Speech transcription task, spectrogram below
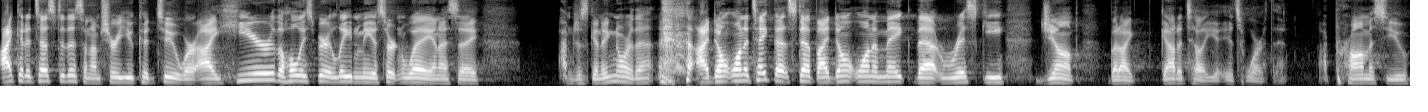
I could attest to this, and I'm sure you could too, where I hear the Holy Spirit leading me a certain way, and I say, I'm just going to ignore that. I don't want to take that step. I don't want to make that risky jump, but I got to tell you, it's worth it. I promise you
